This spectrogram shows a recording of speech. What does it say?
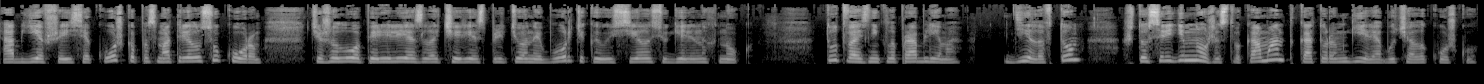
Объевшаяся кошка посмотрела с укором, тяжело перелезла через плетеный бортик и уселась у Гелиных ног. Тут возникла проблема. Дело в том, что среди множества команд, которым Геля обучала кошку,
